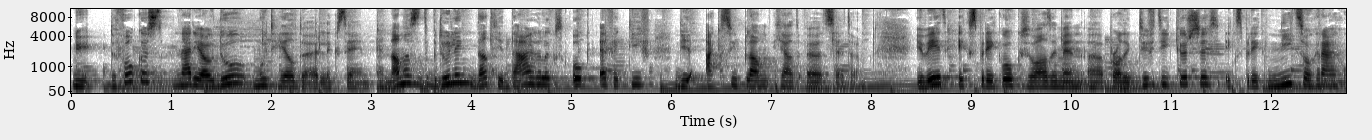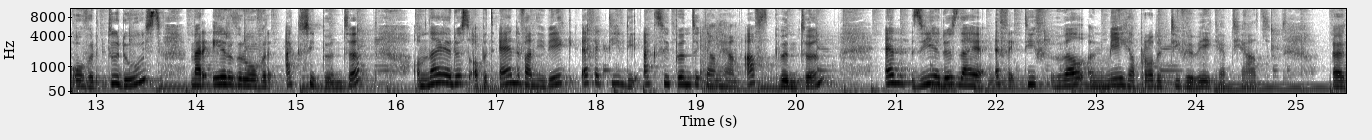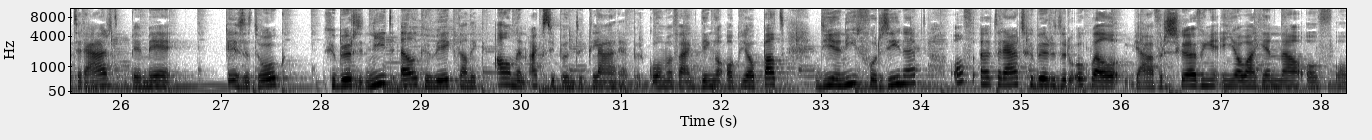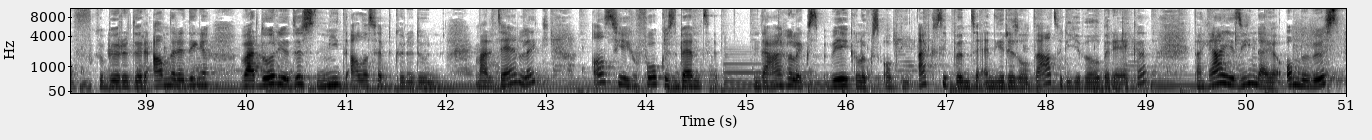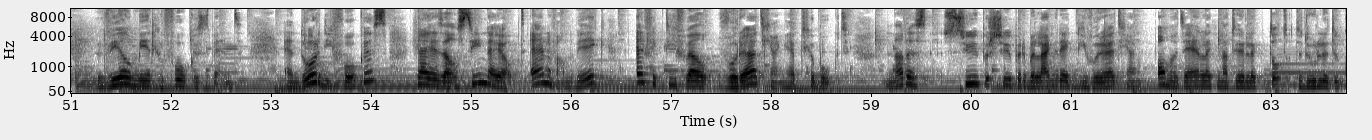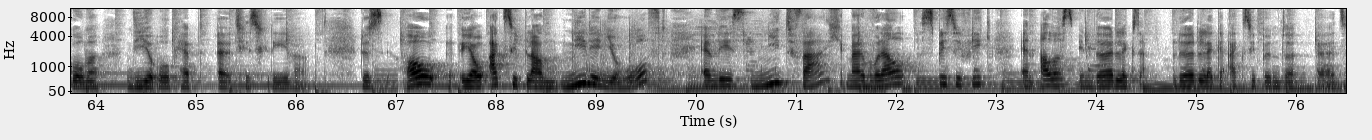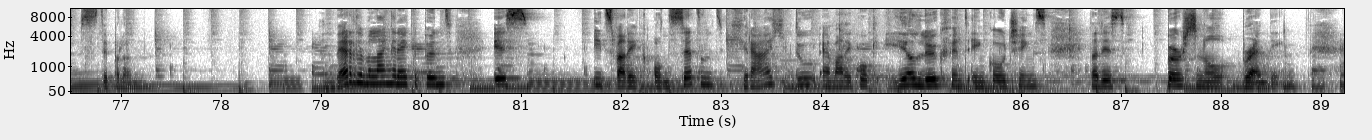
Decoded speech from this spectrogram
Nu, de focus naar jouw doel moet heel duidelijk zijn. En dan is het de bedoeling dat je dagelijks ook effectief die actieplan gaat uitzetten. Je weet, ik spreek ook, zoals in mijn uh, productivity cursus, ik spreek niet zo graag over to-do's, maar eerder over actiepunten omdat je dus op het einde van die week effectief die actiepunten kan gaan afpunten. En zie je dus dat je effectief wel een mega productieve week hebt gehad. Uiteraard, bij mij is het ook gebeurt het niet elke week dat ik al mijn actiepunten klaar heb. Er komen vaak dingen op jouw pad die je niet voorzien hebt. Of uiteraard gebeuren er ook wel ja, verschuivingen in jouw agenda of, of gebeuren er andere dingen waardoor je dus niet alles hebt kunnen doen. Maar uiteindelijk, als je gefocust bent dagelijks, wekelijks op die actiepunten en die resultaten die je wil bereiken, dan ga je zien dat je onbewust veel meer gefocust bent. En door die focus ga je zelfs zien dat je op het einde van de week effectief wel vooruit hebt geboekt. Dat is super, super belangrijk, die vooruitgang, om uiteindelijk natuurlijk tot de doelen te komen die je ook hebt uitgeschreven. Dus hou jouw actieplan niet in je hoofd en wees niet vaag, maar vooral specifiek en alles in duidelijke, duidelijke actiepunten uitstippelen. Een derde belangrijke punt is iets wat ik ontzettend graag doe en wat ik ook heel leuk vind in coachings. Dat is personal branding.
